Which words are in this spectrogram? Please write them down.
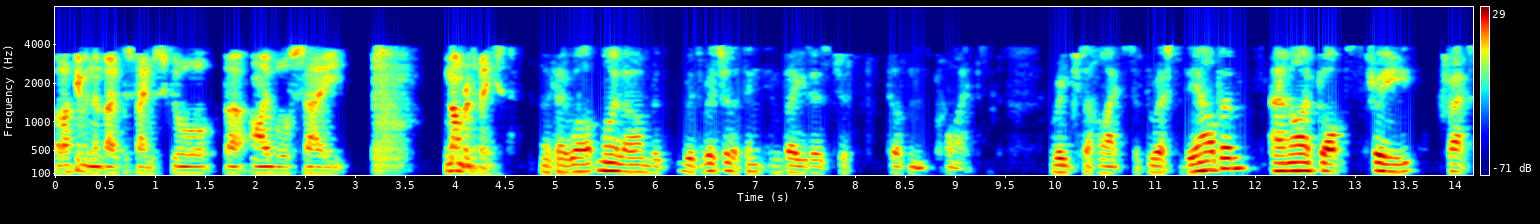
well, I've given them both the same score, but I will say Number of the Beast. Okay, well, my low with, with Richard, I think Invaders just doesn't quite reach the heights of the rest of the album. And I've got three tracks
